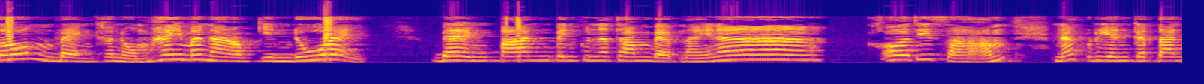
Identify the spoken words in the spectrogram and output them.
ส้มแบ่งขนมให้มะนาวกินด้วย แบ่งปันเป็นคุณธรรมแบบไหนนะ ข้อที่สามนักเรียนกระตัญ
